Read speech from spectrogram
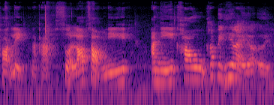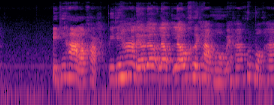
ถอดเหล็กนะคะ ส่วนรอบสองนี้ อันนี้เข้าเข้าปีที่เท่าไหร่แล้วเอ่ย ปีที่ห้าแล้วค่ะ ปีที่ห้าแล้วแล้วแล้วแล้วเคยถามหมอไหมคะ คุณหมอคะ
